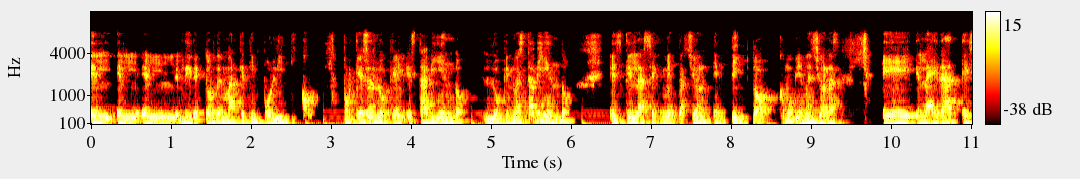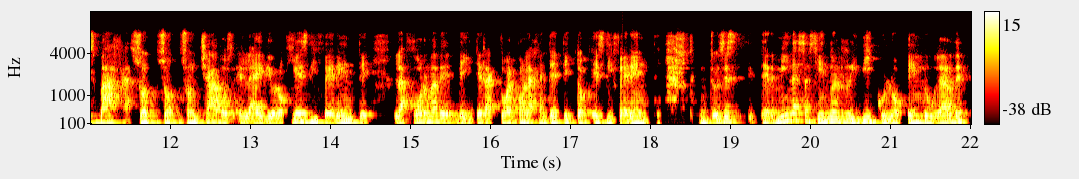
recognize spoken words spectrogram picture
el, director de marketing político, porque eso es lo que él está viendo. Lo que no está viendo es que la segmentación en TikTok, como bien mencionas, eh, la edad es baja, son, chavos, la ideología es diferente, la forma de, de, interactuar con la gente de TikTok es diferente. Entonces, terminas haciendo el ridículo en lugar de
